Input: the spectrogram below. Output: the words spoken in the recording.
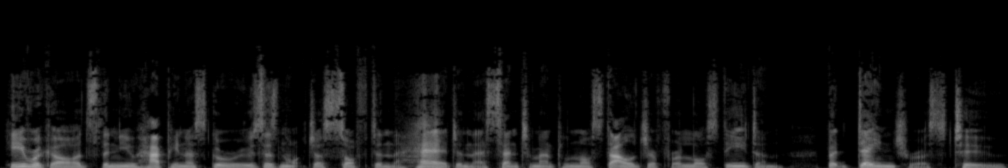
He regards the new happiness gurus as not just soft in the head in their sentimental nostalgia for a lost Eden, but dangerous too.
